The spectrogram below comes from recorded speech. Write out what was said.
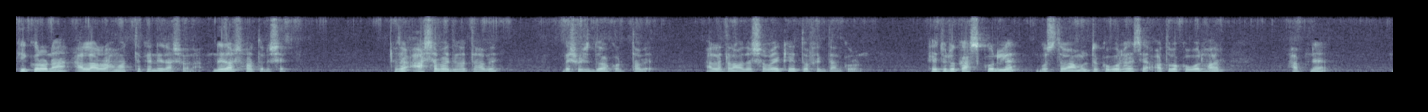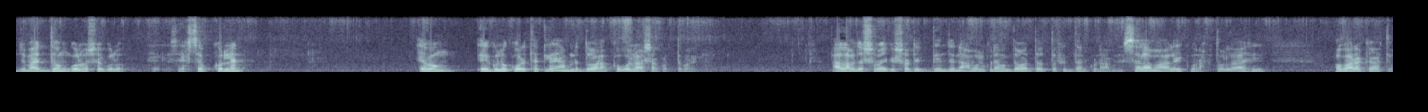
কি করো না? আল্লাহর রহমত থেকে নিরাশ হয় না। নিরাশ হওয়া তো নিষেধ। সুতরাং আশাবাদী হতে হবে, বেশ বেশি দোয়া করতে হবে। আল্লাহ তালা আমাদের সবাইকে তৌফিক দান করুন। এই দুটো কাজ করলে বুঝতে হবে আমলটা কবল হয়েছে, অথবা কবল হওয়ার আপনি যে মাধ্যমগুলো, সেগুলো অ্যাকসেপ্ট করলেন এবং এগুলো করে থাকলে আমরা দোয়া কবল আশা করতে পারেন আল্লাহ আমাদের সবাইকে সঠিক দিন যেন আমল করে এবং দেওয়ার দত্ত তৌফিক দান করুন। আপনি সালামু আলাইকুম রহমতুল্লাহি ওবরাকাতু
